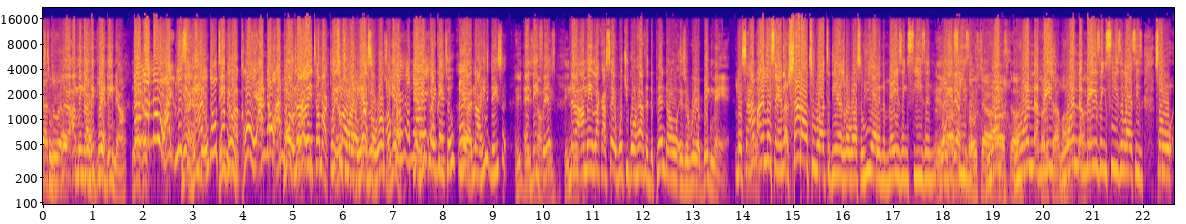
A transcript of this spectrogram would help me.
guys too. well, I mean, no, he played yeah. D now. No, no, no. I listen. Yeah, he I, do. don't tell He me do. about Clay. I know. I know. No, no, Clay. I ain't talking about Clay. I'm talking about D'Angelo Russell. Okay, yeah, I mean, yeah, he played okay. D too. Yeah, no, he's decent He at defense. Now. I mean, like I said, what you gonna have to depend on is a real big man. Listen, I'm, I listen. Shout out to uh, to D'Angelo Russell. He had an amazing season last season. One, one amazing, one amazing season last season. So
